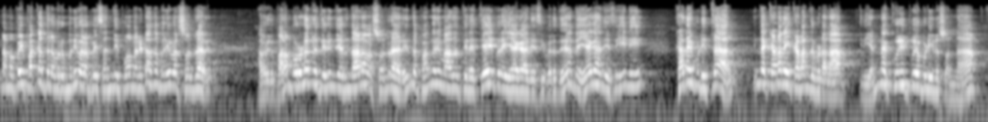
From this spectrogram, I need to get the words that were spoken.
நம்ம போய் பக்கத்தில் ஒரு முனிவரை போய் சந்திப்போம்னுட்டு அந்த முனிவர் சொல்கிறார் அவருக்கு பரம்பொருள்னு தெரிஞ்சிருந்தாலும் அவர் சொல்கிறார் இந்த பங்குனி மாதத்தில் தேய்பிரை ஏகாதசி வருது. அந்த ஏகாதசியை நீ கடைபிடித்தால் இந்த கடலை கடந்து விடலாம். இது என்ன குறிப்பு? அப்படின்னு சொன்னால்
